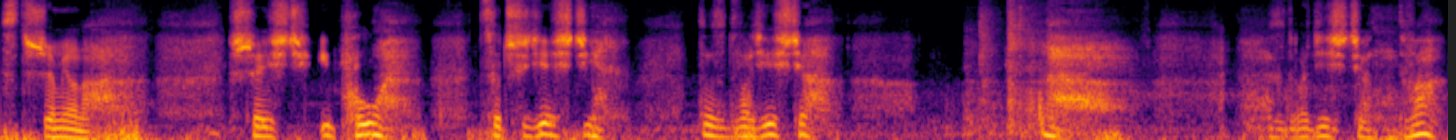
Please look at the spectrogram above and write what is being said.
Strzemiona 6,5 co 30 to jest 20 z 22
